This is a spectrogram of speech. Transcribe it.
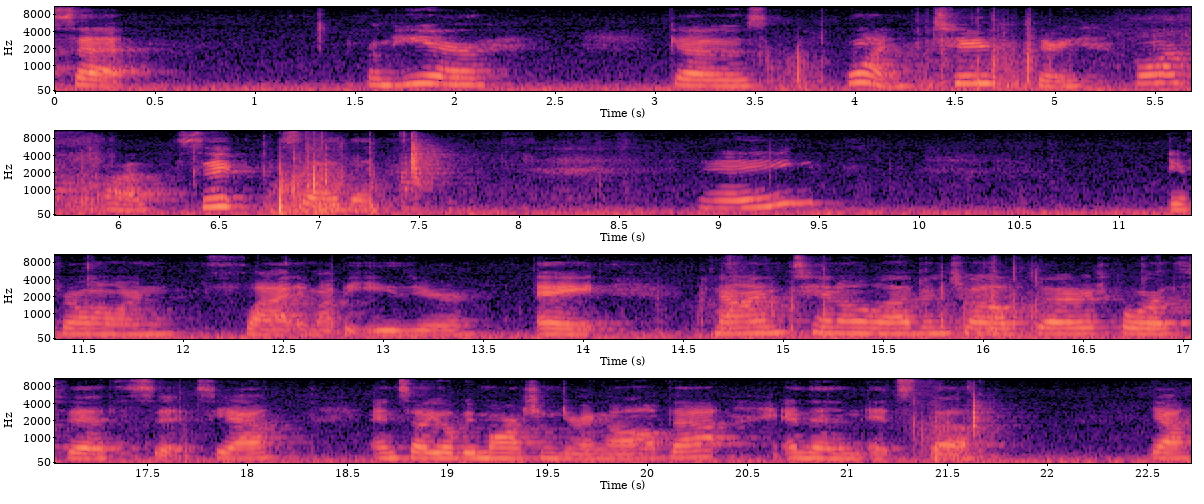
set from here goes one, two, three, four, five, six, seven, eight. If I want to learn flat, it might be easier. Eight, nine, ten, eleven, twelve, third, fourth, fifth, sixth, yeah? And so you'll be marching during all of that, and then it's the, yeah?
